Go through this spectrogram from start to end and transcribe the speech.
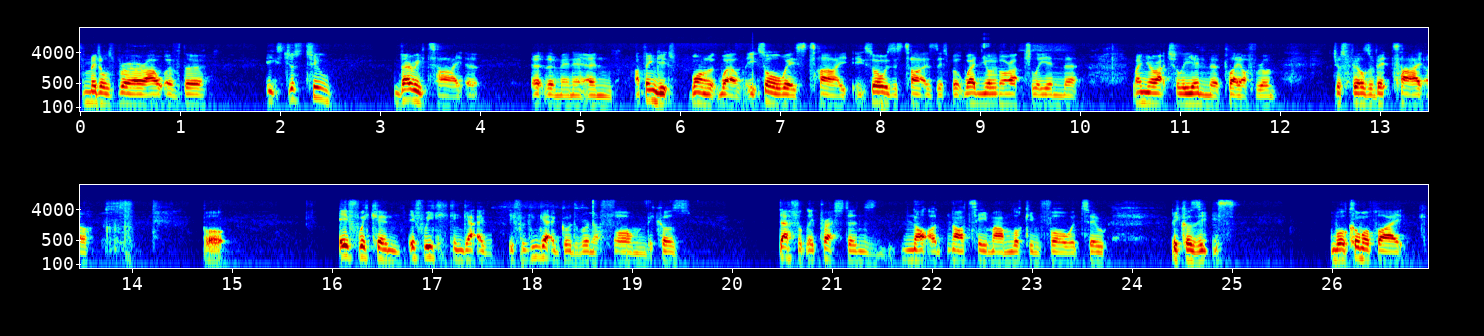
Middlesbrough are out of the. It's just too very tight at at the minute, and I think it's one. Of, well, it's always tight. It's always as tight as this. But when you're actually in the, when you're actually in the playoff run, just feels a bit tighter. But if we can, if we can get a, if we can get a good run of form, because definitely Preston's not a, not a team I'm looking forward to, because it's will come up like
